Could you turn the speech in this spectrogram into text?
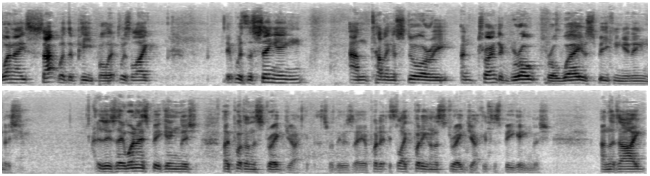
when I sat with the people, it was like it was the singing and telling a story and trying to grope for a way of speaking in English. As they say, when I speak English, I put on a straight jacket. That's what they would say. I put it, it's like putting on a straight jacket to speak English. And that I,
